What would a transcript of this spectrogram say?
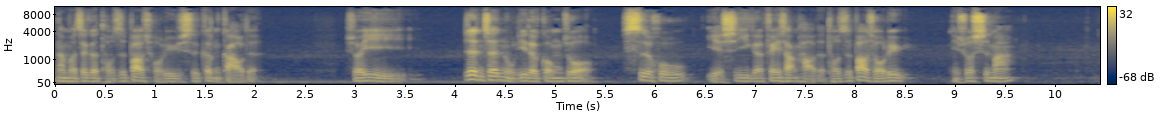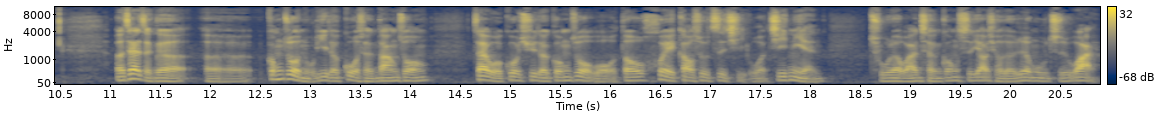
那么这个投资报酬率是更高的。所以，认真努力的工作似乎也是一个非常好的投资报酬率，你说是吗？而在整个呃工作努力的过程当中，在我过去的工作，我都会告诉自己，我今年除了完成公司要求的任务之外，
